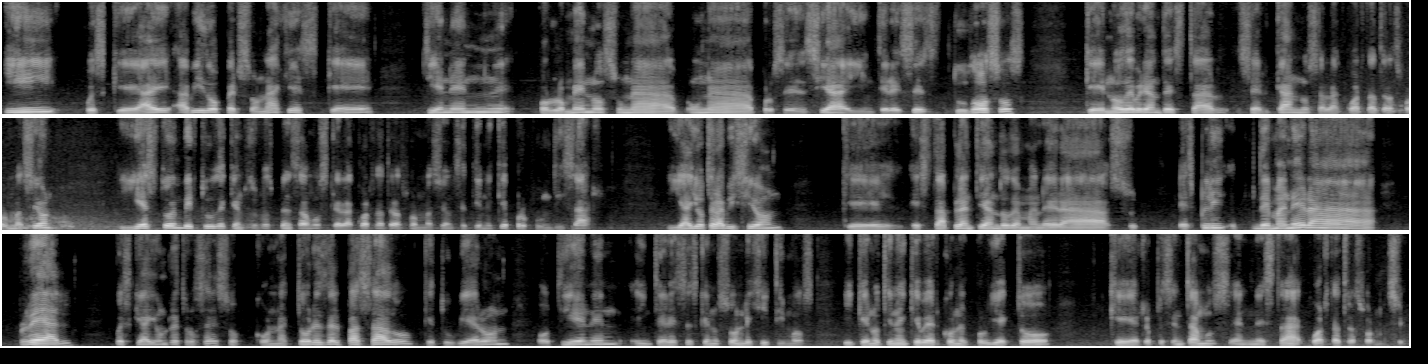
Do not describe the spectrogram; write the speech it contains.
y pues que hay, ha habido personajes que tienen por lo menos una, una procedencia e intereses dudosos que no deberían de estar cercanos a la cuarta transformación. Y esto en virtud de que nosotros pensamos que la cuarta transformación se tiene que profundizar. Y hay otra visión que está planteando de manera, de manera real, pues que hay un retroceso con actores del pasado que tuvieron o tienen intereses que no son legítimos y que no tienen que ver con el proyecto que representamos en esta cuarta transformación.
